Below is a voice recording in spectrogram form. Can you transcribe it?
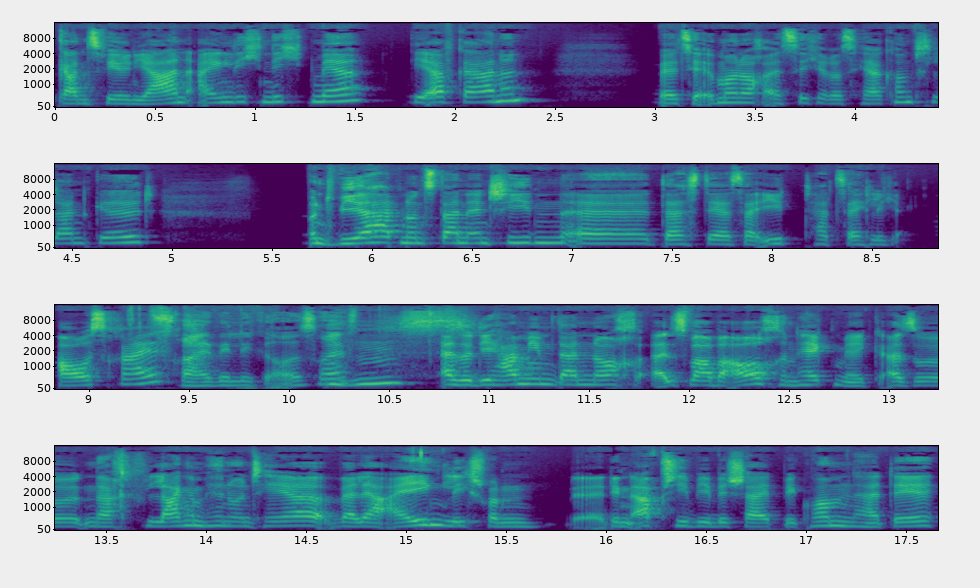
ganz vielen Jahren eigentlich nicht mehr, die Afghanen, weil es ja immer noch als sicheres Herkunftsland gilt. Und wir hatten uns dann entschieden, äh, dass der Said tatsächlich ausreist. Freiwillig ausreist. Mhm. Also die haben ihm dann noch, es war aber auch ein Heckmeck, also nach langem Hin und Her, weil er eigentlich schon äh, den Abschiebebescheid bekommen hatte,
